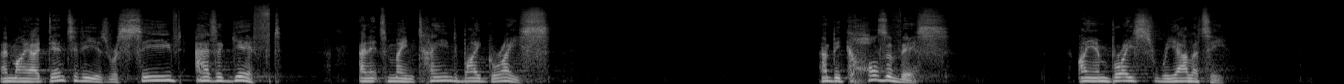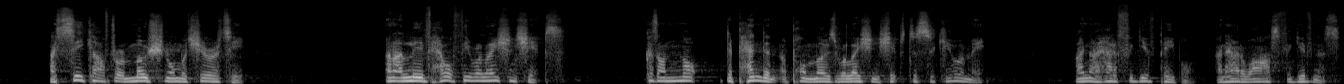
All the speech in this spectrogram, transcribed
And my identity is received as a gift. and it's maintained by grace. And because of this, I embrace reality. I seek after emotional maturity. And I live healthy relationships because I'm not dependent upon those relationships to secure me. I know how to forgive people and how to ask forgiveness.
